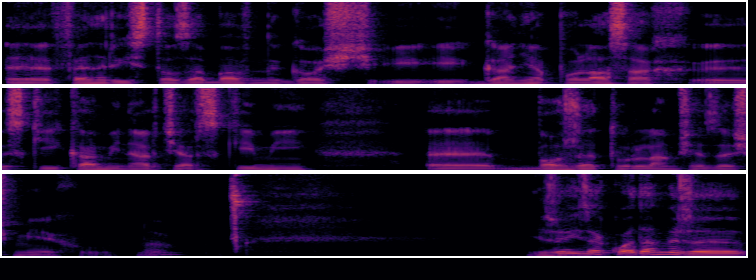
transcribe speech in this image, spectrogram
e, Fenris to zabawny gość i, i gania po lasach e, z kijkami narciarskimi. E, Boże, turlam się ze śmiechu. No. Jeżeli zakładamy, że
